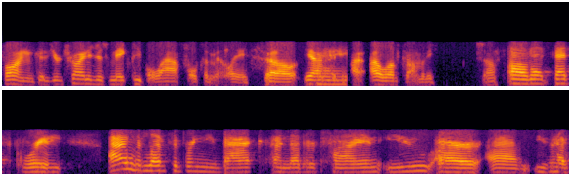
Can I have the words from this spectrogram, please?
fun because you're trying to just make people laugh ultimately. So yeah, Right. I, I love comedy. So Oh, that that's great. I would love to bring you back another time. You are um you have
